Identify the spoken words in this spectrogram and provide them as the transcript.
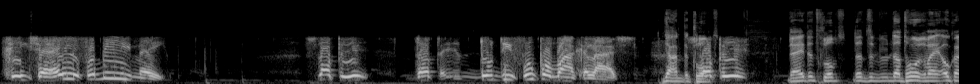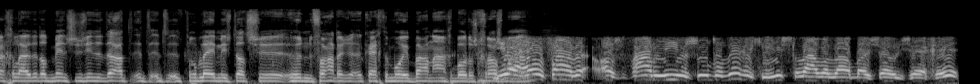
ging zijn hele familie mee. Snap je? Dat doen die voetbalmakelaars. Ja, dat klopt. Nee, dat klopt. Dat, dat horen wij ook aan geluiden. Dat mensen dus inderdaad... Het, het, het probleem is dat ze... Hun vader eh, krijgt een mooie baan aangeboden als grasmaaier. Ja, als vader, als vader hier zonder werk is, laten we nou maar zo zeggen.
